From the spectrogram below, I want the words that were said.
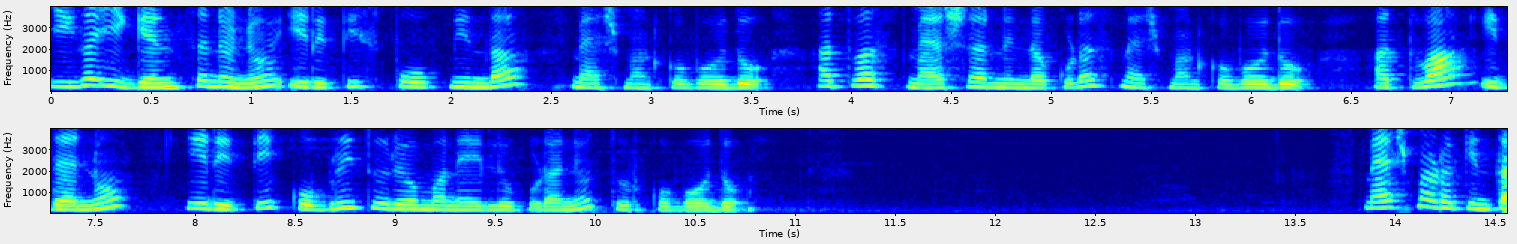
ಈಗ ಈ ಗೆಣಸನ್ನು ಈ ರೀತಿ ಸ್ಪೋಕ್ನಿಂದ ಸ್ಮ್ಯಾಶ್ ಮಾಡ್ಕೋಬೋದು ಅಥವಾ ಸ್ಮ್ಯಾಶರ್ನಿಂದ ಕೂಡ ಸ್ಮ್ಯಾಶ್ ಮಾಡ್ಕೋಬೋದು ಅಥವಾ ಇದನ್ನು ಈ ರೀತಿ ಕೊಬ್ಬರಿ ತುರಿಯೋ ಮನೆಯಲ್ಲೂ ಕೂಡ ನೀವು ತುರ್ಕೋಬೋದು. ಸ್ಮ್ಯಾಶ್ ಮಾಡೋಕ್ಕಿಂತ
